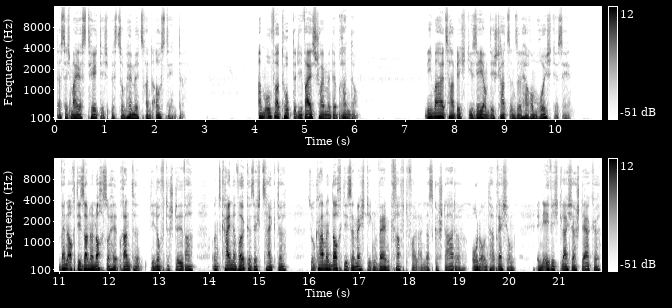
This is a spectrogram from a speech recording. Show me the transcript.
das sich majestätisch bis zum Himmelsrand ausdehnte. Am Ufer tobte die weißschäumende Brandung. Niemals habe ich die See um die Schatzinsel herum ruhig gesehen. Wenn auch die Sonne noch so hell brannte, die Luft still war und keine Wolke sich zeigte, so kamen doch diese mächtigen Wellen kraftvoll an das Gestade, ohne Unterbrechung, in ewig gleicher Stärke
